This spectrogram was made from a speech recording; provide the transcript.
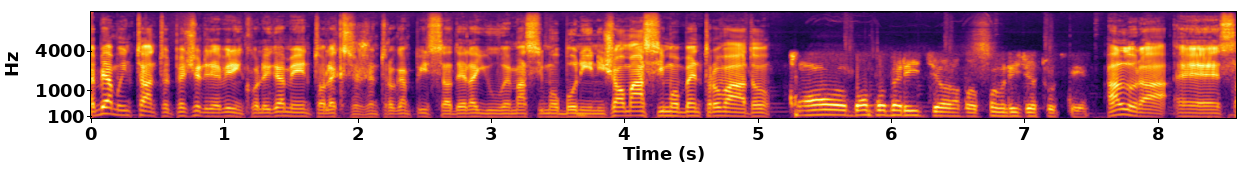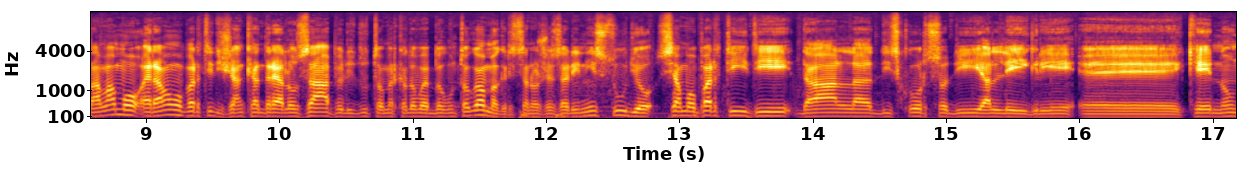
Abbiamo intanto il piacere di avere in collegamento l'ex centrocampista della Juve Massimo Bonini. Ciao Massimo, ben trovato. Ciao, buon pomeriggio, buon pomeriggio a tutti. Allora, eh, stavamo, eravamo partiti, c'è anche Andrea Losapio di tutto mercatoweb.com, Cristiano Cesarini in studio. Siamo partiti dal discorso di Allegri, eh, che non,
